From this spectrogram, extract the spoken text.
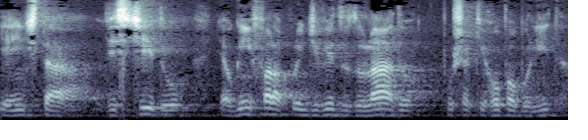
e a gente está vestido e alguém fala para o indivíduo do lado: puxa, que roupa bonita?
